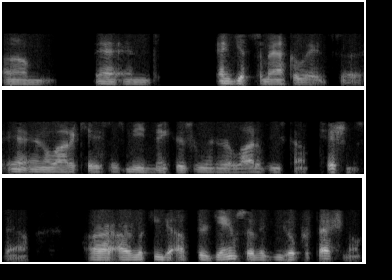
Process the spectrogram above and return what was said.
Um, and, and get some accolades. Uh, in, in, a lot of cases, mead makers who enter a lot of these competitions now are, are looking to up their game so they can go professional.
